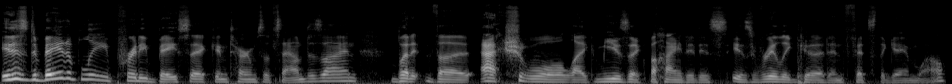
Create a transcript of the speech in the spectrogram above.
It is debatably pretty basic in terms of sound design, but it, the actual like music behind it is is really good and fits the game well.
